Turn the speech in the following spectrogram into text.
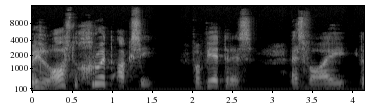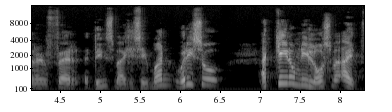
Maar die laaste groot aksie van Petrus is waar hy nou vir 'n diensmeisie sê: "Man, hoor hierso, ek ken hom nie, los my uit."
